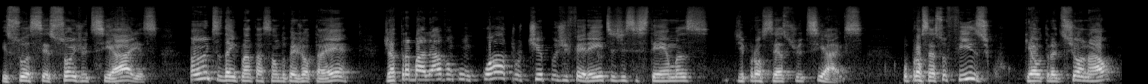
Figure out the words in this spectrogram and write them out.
e suas seções judiciárias, antes da implantação do PJE, já trabalhavam com quatro tipos diferentes de sistemas de processos judiciais. O processo físico, que é o tradicional,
